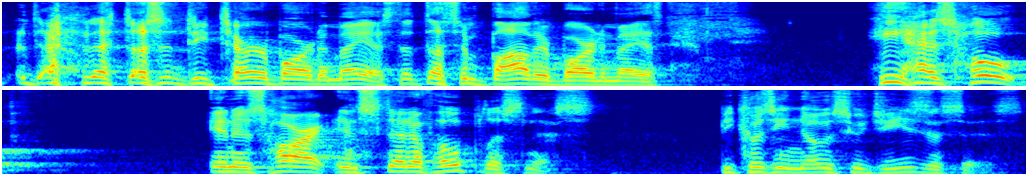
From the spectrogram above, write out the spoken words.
that doesn't deter Bartimaeus. That doesn't bother Bartimaeus. He has hope in his heart instead of hopelessness because he knows who Jesus is.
